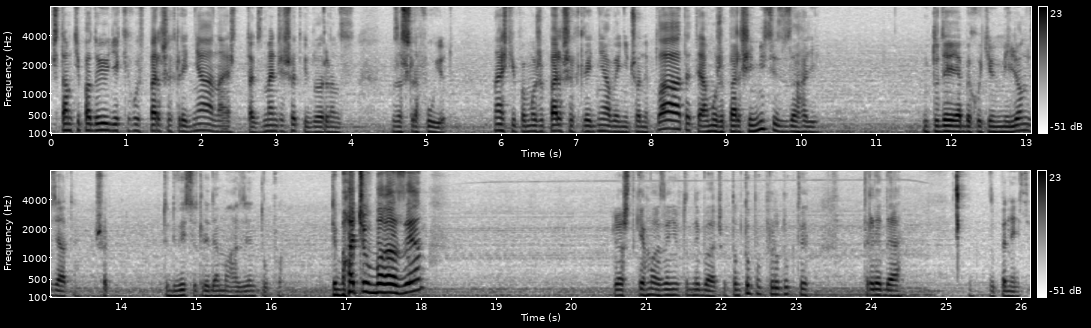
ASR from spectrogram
Чи там типа дають якихось перших три дня, знаєш, так зменшить швидкість, бо нас заштрафують. Знаєш, типа, може перших три дня ви нічого не платите, а може перший місяць взагалі. Ну, Туди я би хотів мільйон взяти. Що ти дивись, тут магазин тупо. Ти бачив магазин? Я ж таких магазинів тут не бачив. Там тупо продукти 3D. Зупинись.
